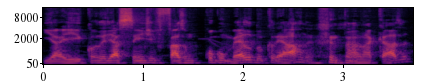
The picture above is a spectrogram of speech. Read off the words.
E aí, quando ele acende, faz um cogumelo nuclear, né? Na, na casa.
